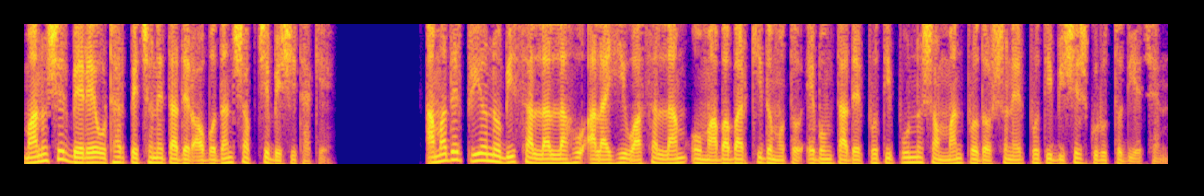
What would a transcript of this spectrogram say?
মানুষের বেড়ে ওঠার পেছনে তাদের অবদান সবচেয়ে বেশি থাকে। আমাদের প্রিয় নবী সাল্লাল্লাহু আলাইহি ওয়াসাল্লাম ও মা বাবার খিদমত এবং তাদের প্রতি পূর্ণ সম্মান প্রদর্শনের প্রতি বিশেষ গুরুত্ব দিয়েছেন।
